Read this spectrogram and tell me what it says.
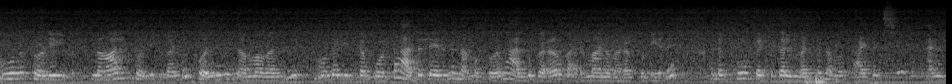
மூணு தொழில் நாலு தொழில் வந்து கொஞ்சம் நம்ம வந்து முதலீட்டை போட்டு அதுலேருந்து நமக்கு வந்து அது வர வருமானம் வரக்கூடியது. அந்த பூ கட்டுதல் மட்டும் நம்ம படித்து அந்த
